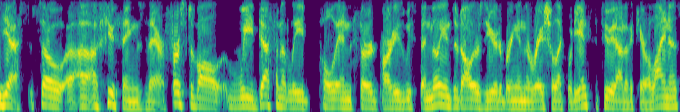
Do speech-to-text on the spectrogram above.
Yes. So uh, a few things there. First of all, we definitely pull in third parties. We spend millions of dollars a year to bring in the Racial Equity Institute out of the Carolinas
